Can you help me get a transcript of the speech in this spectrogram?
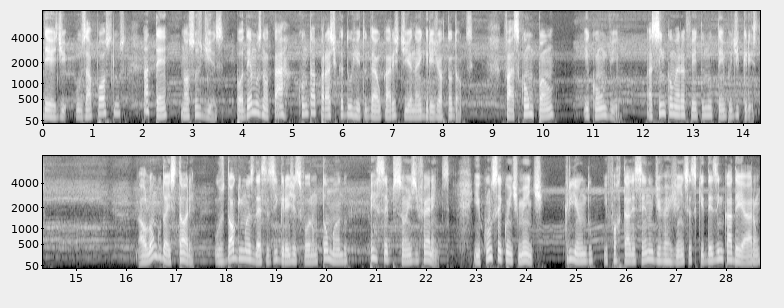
desde os apóstolos até nossos dias. Podemos notar quanto a prática do rito da Eucaristia na igreja ortodoxa faz com o pão e com o vinho assim como era feito no tempo de Cristo. Ao longo da história, os dogmas dessas igrejas foram tomando percepções diferentes e, consequentemente, criando e fortalecendo divergências que desencadearam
